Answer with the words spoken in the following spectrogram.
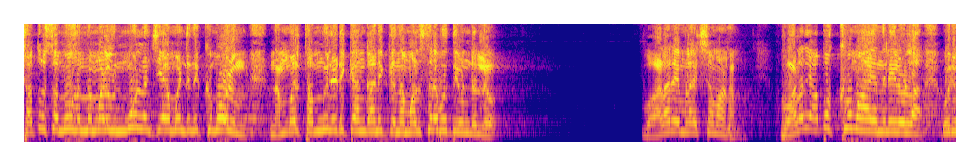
ശത്രു സമൂഹം നമ്മളെ ഉന്മൂലനം ചെയ്യാൻ വേണ്ടി നിൽക്കുമ്പോഴും നമ്മൾ തമ്മിലടിക്കാൻ കാണിക്കുന്ന മത്സരബുദ്ധി ഉണ്ടല്ലോ വളരെ മ്ലേച്ഛമാണ്. വളരെ അപക്വമായ നിലയിലുള്ള ഒരു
